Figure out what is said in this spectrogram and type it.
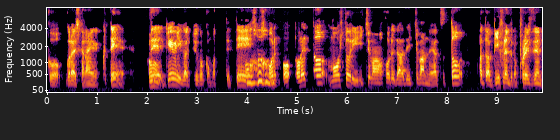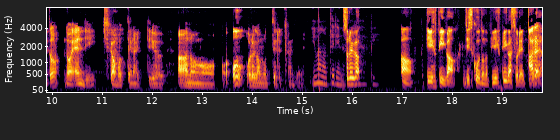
個ぐらいしかなくて、で、ゲリーが15個持ってて、お俺お俺ともう一人一番ホルダーで一番のやつと、あとは B フレンドのプレジデントのエンディしか持ってないっていう、あのーを俺が持ってるって感じだね。今のテリーのそれが PFP あ、PFP が、ディスコードの PFP がそれってこあれ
